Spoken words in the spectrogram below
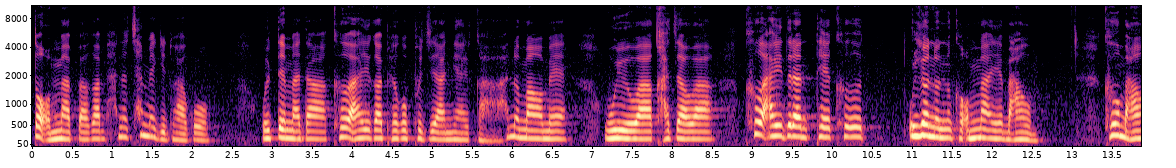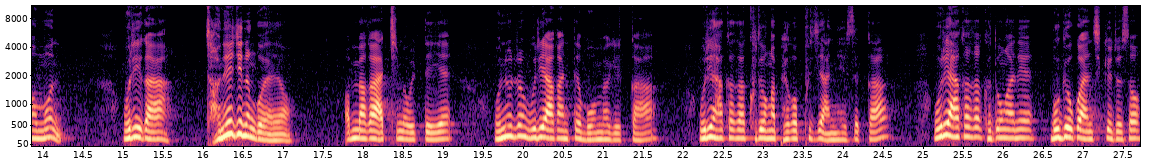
또 엄마 아빠가 많은 참회 기도하고 올 때마다 그 아이가 배고프지 아니할까 하는 마음에 우유와 과자와 그 아이들한테 그 올려놓는 그 엄마의 마음 그 마음은 우리가 전해지는 거예요. 엄마가 아침에 올 때에 오늘은 우리 아가한테 뭐 먹일까? 우리 아가가 그동안 배고프지 아니했을까? 우리 아가가 그동안에 목욕을 안 시켜줘서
